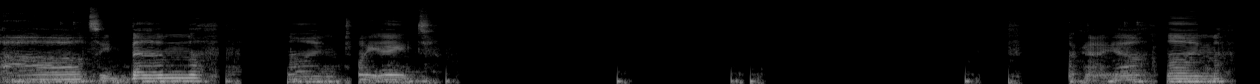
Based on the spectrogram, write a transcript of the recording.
Uh, let's see, Ben, 9, 28. Okay, yeah, 9.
